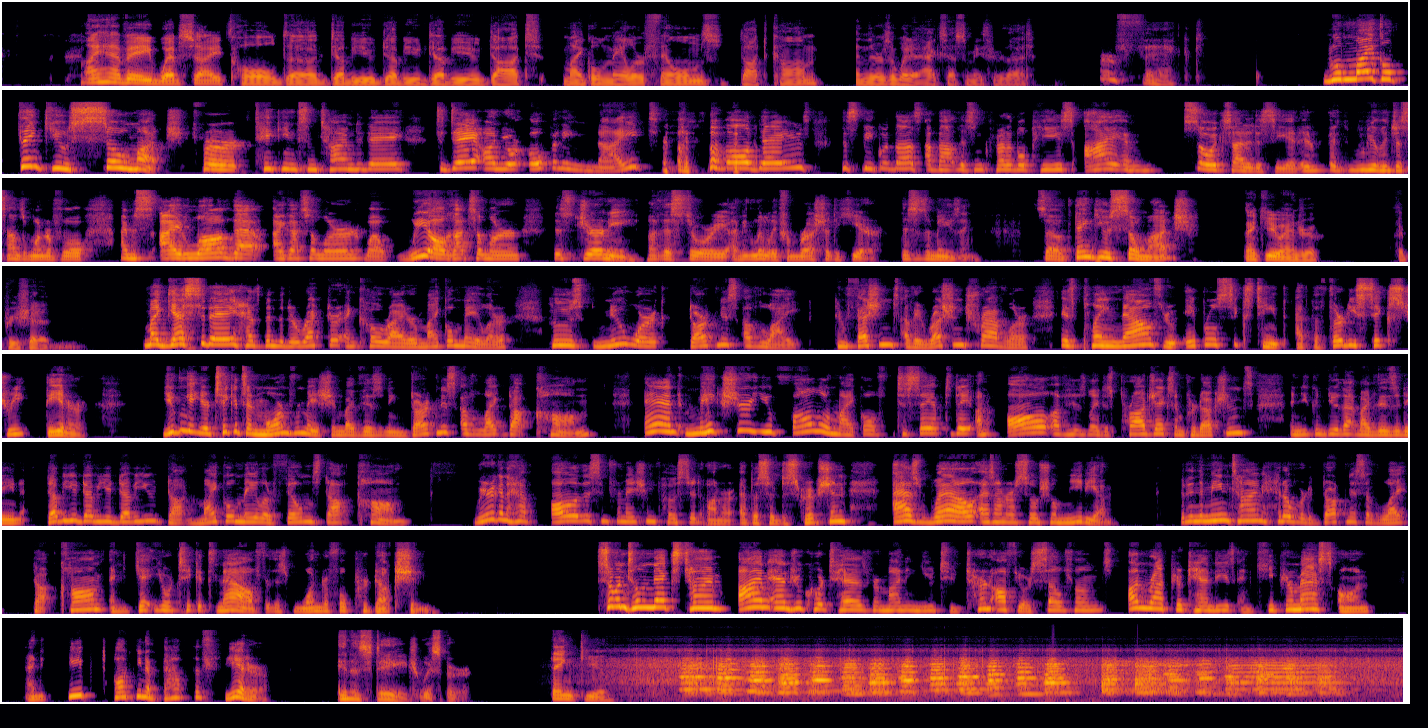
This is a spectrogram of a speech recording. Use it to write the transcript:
I have a website called uh, www.michaelmailerfilms.com, and there's a way to access me through that. Perfect. Well, Michael, thank you so much for taking some time today. Today, on your opening night of all days, to speak with us about this incredible piece. I am so excited to see it. It it really just sounds wonderful. I'm I love that I got to learn. Well, we all got to learn this journey of this story. I mean, literally from Russia to here. This is amazing. So thank you so much. Thank you, Andrew. I appreciate it. My guest today has been the director and co-writer Michael Mailer, whose new work Darkness of Light Confessions of a Russian Traveler is playing now through April 16th at the 36th Street Theater. You can get your tickets and more information by visiting darknessoflight.com and make sure you follow Michael to stay up to date on all of his latest projects and productions. And you can do that by visiting www.michaelmailerfilms.com. We're going to have all of this information posted on our episode description as well as on our social media. But in the meantime, head over to darknessoflight.com and get your tickets now for this wonderful production. So until next time, I'm Andrew Cortez reminding you to turn off your cell phones, unwrap your candies, and keep your masks on, and keep talking about the theater. In a stage whisper. Thank you.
